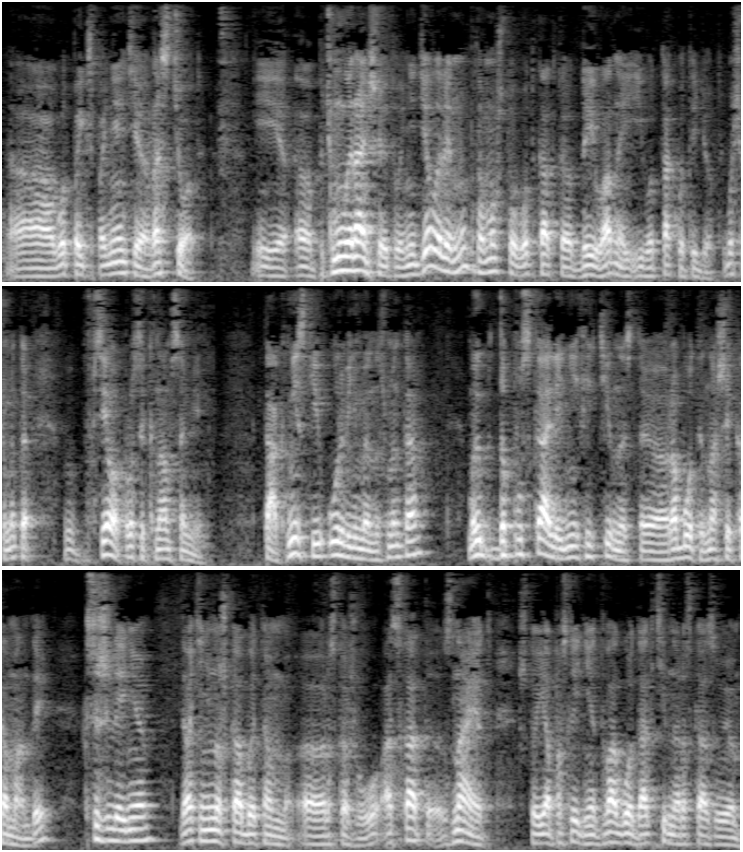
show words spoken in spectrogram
вот по экспоненте растет. И э, почему мы раньше этого не делали? Ну, потому что вот как-то, да и ладно, и вот так вот идет. В общем, это все вопросы к нам самим. Так, низкий уровень менеджмента. Мы допускали неэффективность э, работы нашей команды, к сожалению. Давайте немножко об этом э, расскажу. Асхат знает, что я последние два года активно рассказываю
